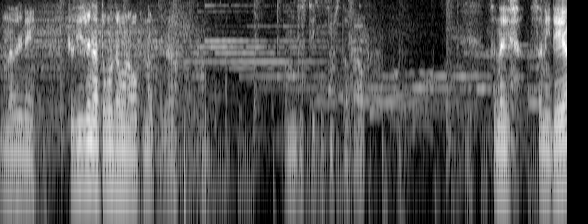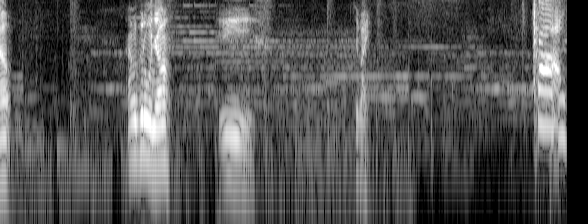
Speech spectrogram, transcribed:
another day, because these are not the ones I want to open up right now. I'm just taking some stuff out. It's a nice sunny day out. Have a good one, y'all. Peace. Say bye. Bye.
